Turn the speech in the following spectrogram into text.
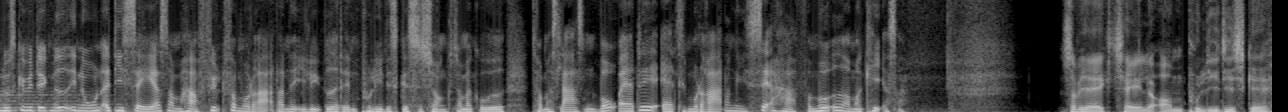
Nu skal vi dykke ned i nogle af de sager, som har fyldt for Moderaterne i løbet af den politiske sæson, som er gået. Thomas Larsen, hvor er det, at Moderaterne især har formået at markere sig? Så vil jeg ikke tale om politiske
